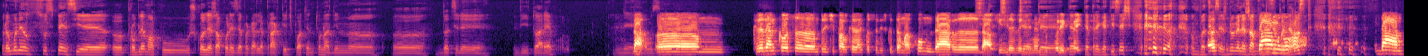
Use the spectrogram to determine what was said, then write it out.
Rămâne în suspensie uh, problema cu școlile japoneze pe care le practici, poate într-una din uh, uh, dățile viitoare. Ne Da, auzim. um, credeam că o să, în principal, credeam că o să discutăm acum, dar, uh, da, Și- fiind și evenimentul te, cu Rick te, Fake, te pregătisești? Învățasești numele japoneze Da, pe de nu. rost? Da, am,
